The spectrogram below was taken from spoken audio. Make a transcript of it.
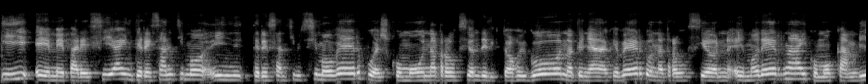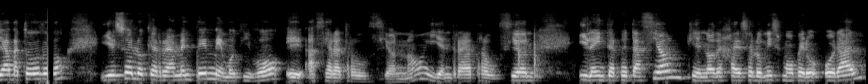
y eh, me parecía interesantísimo, interesantísimo ver pues como una traducción de Victor Hugo no tenía nada que ver con una traducción eh, moderna y cómo cambiaba todo y eso es lo que realmente me motivó eh, hacia la traducción ¿no? y entre la traducción y la interpretación que no deja de ser lo mismo pero oral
